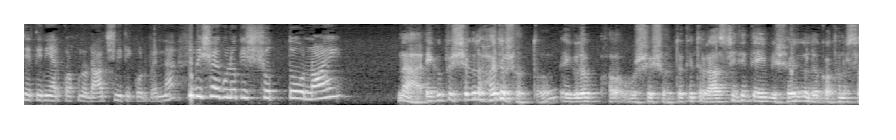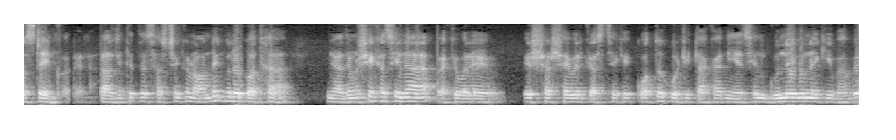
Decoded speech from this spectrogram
যে তিনি আর কখনো রাজনীতি করবেন না। বিষয়গুলো কি সত্য নয়? না এগুলো বিষয়গুলো হয়তো সত্য এগুলো অবশ্যই সত্য কিন্তু রাজনীতিতে এই বিষয়গুলো কখনো সাস্টেইন করে না। রাজনীতিতে সাস্টেইন করে অনেকগুলো কথা যেমন শেখ হাসিনা একেবারে এরশাদ সাহেবের কাছ থেকে কত কোটি টাকা নিয়েছেন, গুনে গুনে কীভাবে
